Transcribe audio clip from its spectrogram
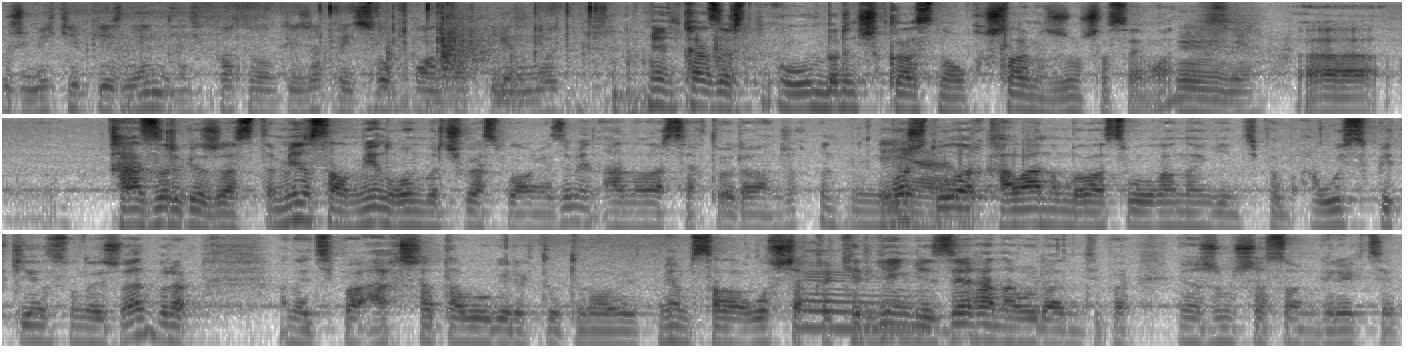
уже мектеп кезінен адекватный болып келе жатыр и сол қуантады дегенім ғой мен қазір он бірінші класстың оқушыларымен жұмыс жасаймын ғой. Иә. Ә, қазіргі жаста мен мысалы мен он бірінші класс болған кезде мен аналар сияқты ойлаған жоқпын. Может Иә. олар қаланың баласы болғаннан кейін типа өсіп кеткен сондай шығар бірақ андай типа ақша табу керектігі туралы ойлайды мен мысалы осы жаққа келген кезде ғана ойладым типа мен жұмыс жасауым керек деп.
